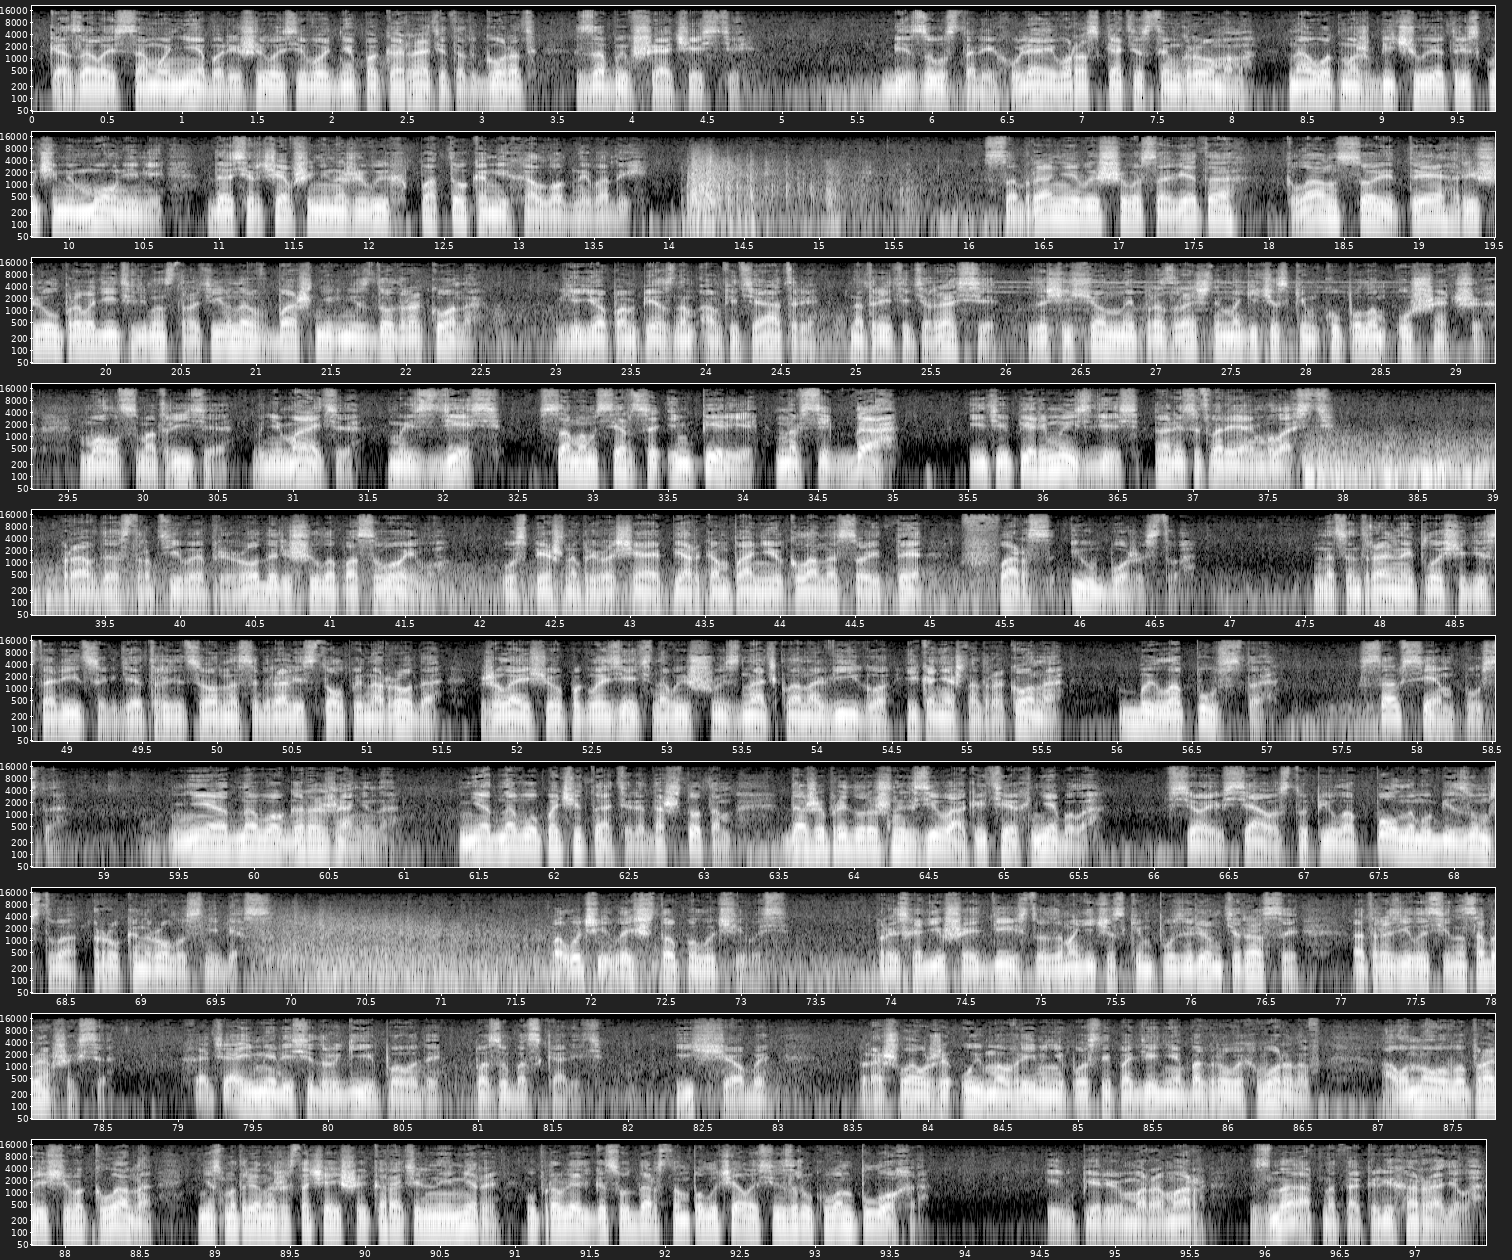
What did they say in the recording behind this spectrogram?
Казалось, само небо решило сегодня покарать этот город, забывший о чести. Без устали, хуля его раскатистым громом, наотмашь бичуя трескучими молниями, да осерчавшими на живых потоками холодной воды. Собрание высшего совета клан Соите решил проводить демонстративно в башне Гнездо Дракона – в ее помпезном амфитеатре, на третьей террасе, защищенной прозрачным магическим куполом ушедших. Мол, смотрите, внимайте, мы здесь, в самом сердце империи, навсегда. И теперь мы здесь олицетворяем власть. Правда, строптивая природа решила по-своему, успешно превращая пиар-компанию клана Сойте в фарс и убожество – на центральной площади столицы, где традиционно собирались толпы народа, желающего поглазеть на высшую знать клана Виго и, конечно, дракона, было пусто. Совсем пусто. Ни одного горожанина, ни одного почитателя, да что там, даже придурочных зевак и тех не было. Все и вся уступило полному безумству рок-н-роллу с небес. Получилось, что получилось. Происходившее действо за магическим пузырем террасы отразилось и на собравшихся, хотя имелись и другие поводы позубоскалить. Еще бы! Прошла уже уйма времени после падения багровых воронов, а у нового правящего клана, несмотря на жесточайшие карательные меры, управлять государством получалось из рук вон плохо. Империю Марамар знатно так лихорадило.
